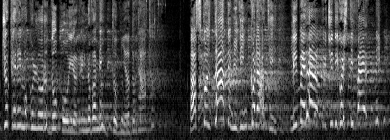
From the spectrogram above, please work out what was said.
Giocheremo con loro dopo il rinnovamento, mio adorato. Ascoltatemi, vincolati! Liberateci di questi vermi!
